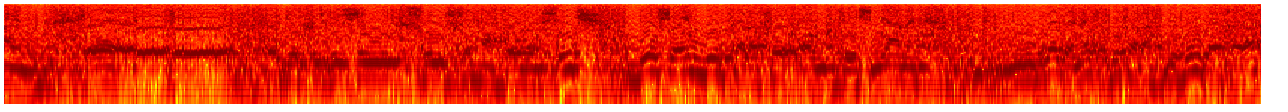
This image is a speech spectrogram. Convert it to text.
aynı üç bir şeyin bir tarafı olması için. Yani ne demek? Bu taraf bizim o taraf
